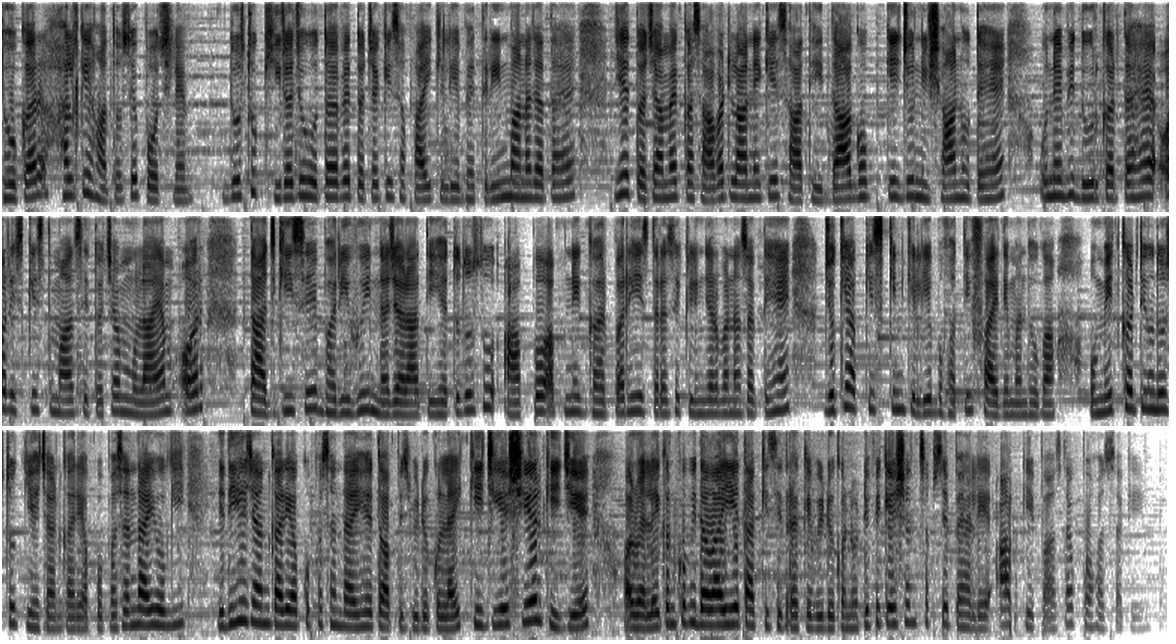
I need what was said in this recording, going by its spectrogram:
धोकर हल्के हाथों से पोछ लें। दोस्तों, खीरा जो होता है, वह त्वचा की सफ़ाई के लिए बेहतरीन माना जाता है। यह त्वचा में कसावट लाने के साथ ही दागों के जो निशान होते हैं, उन्हें भी दूर करता है और इसके इस्तेमाल से त्वचा मुलायम और ताजगी से भरी हुई नज़र आती है। तो दोस्तों, आप अपने घर पर ही इस तरह से क्लिंजर बना सकते हैं, जो कि आपकी स्किन के लिए बहुत ही फ़ायदेमंद होगा। उम्मीद करती हूँ दोस्तों, कि यह जानकारी आपको पसंद आई होगी। यदि यह जानकारी आपको पसंद आई है तो आप इस वीडियो को लाइक कीजिए, शेयर कीजिए और वेलाइकन को भी दबाइए, ताकि इसी तरह के वीडियो का नोटिफिकेशन सबसे पहले आपके पास तक पहुँच सके।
